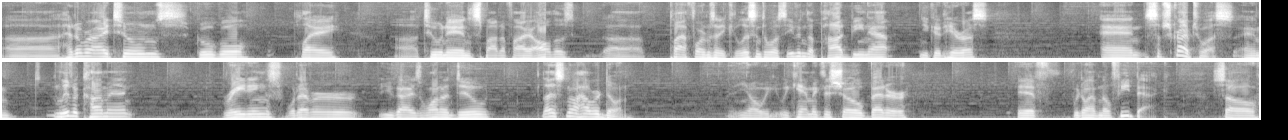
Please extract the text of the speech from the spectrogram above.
Uh, head over iTunes, Google Play, uh, TuneIn, Spotify, all those uh, platforms that you can listen to us. Even the Podbean app, you could hear us. And subscribe to us and leave a comment, ratings, whatever you guys want to do. Let us know how we're doing. You know, we, we can't make this show better if we don't have no feedback. So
